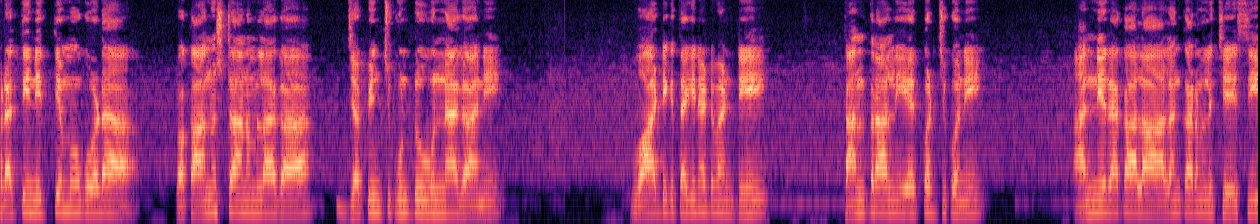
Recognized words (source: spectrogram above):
ప్రతినిత్యము కూడా ఒక అనుష్ఠానంలాగా జపించుకుంటూ ఉన్నా కానీ వాటికి తగినటువంటి తంత్రాలను ఏర్పరచుకొని అన్ని రకాల అలంకరణలు చేసి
